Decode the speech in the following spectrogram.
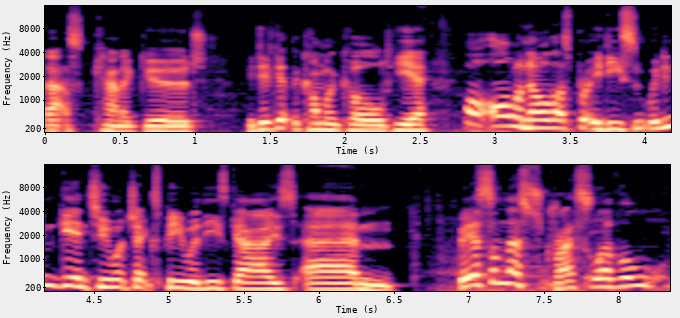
That's kind of good. We did get the common cold here. All in all, that's pretty decent. We didn't gain too much XP with these guys. Um, Based on their stress level,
